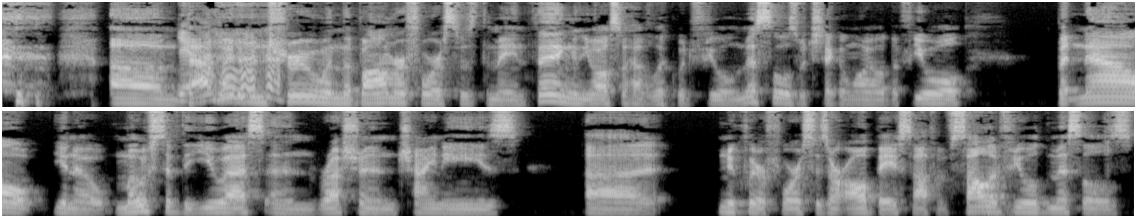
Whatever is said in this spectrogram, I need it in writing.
um, yeah. that might have been true when the bomber force was the main thing, and you also have liquid fuel missiles, which take a while to fuel. But now, you know, most of the U.S. and Russian, Chinese uh, nuclear forces are all based off of solid fueled missiles.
